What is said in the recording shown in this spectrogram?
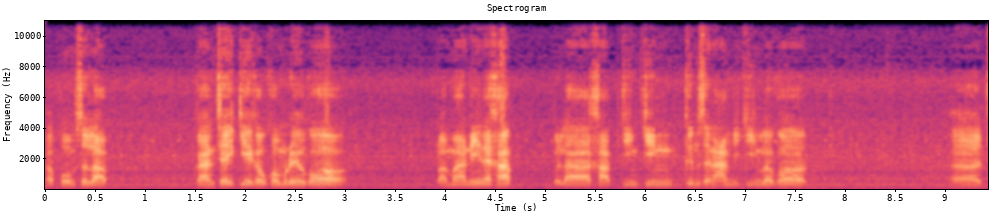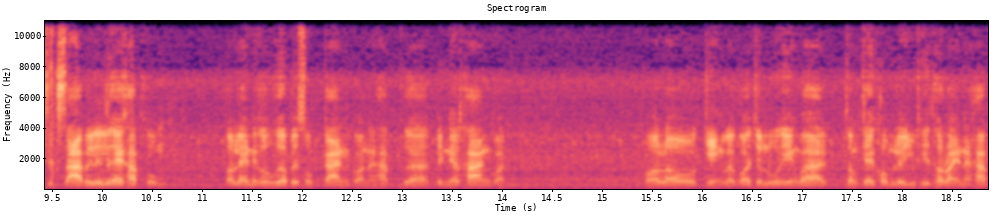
ครับผมสลับการใช้เกียร์กับความเร็วก็ประมาณนี้นะครับ เวลาขับจริง ๆ ขึ้นสนามจริงๆเราก็ศึกษาไปเรื่อยๆครับผมตอนแรกนี่ก็เพื่อประสบการณ์ก่อนนะครับ เพื่อเป็นแนวทางก่อน พอเราเก่งเราก็จะรู้เองว่าต้องใช้ความเร็วอยู่ที่เท่าไหร่นะครับ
